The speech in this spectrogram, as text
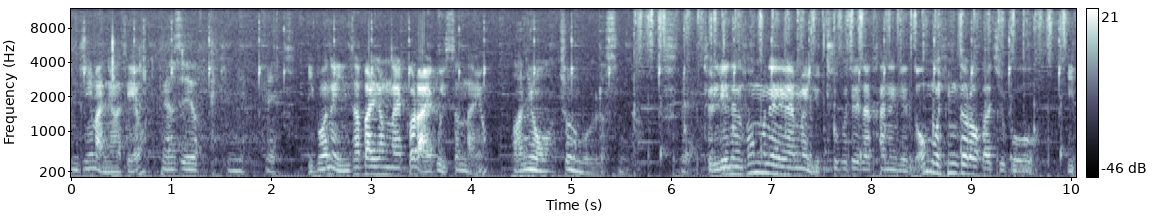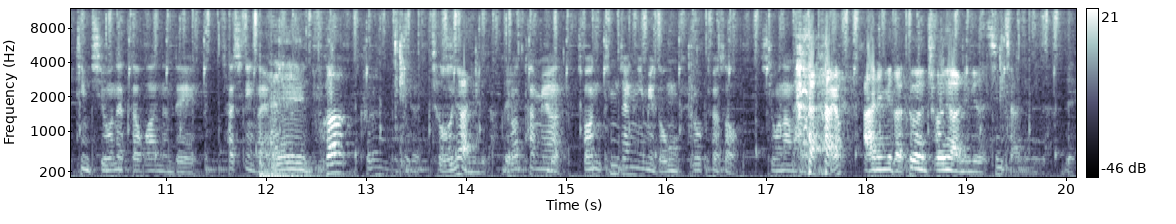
신주임 안녕하세요. 안녕하세요, 김님. 네. 이번에 인사 발령 날 걸 알고 있었나요? 아니요, 저는 몰랐습니다. 네. 들리는 소문에 의하면 유튜브 제작하는 게 너무 힘들어가지고 이 팀 지원했다고 하는데 사실인가요? 에이, 누가 그런 얘기를 전혀 아닙니다. 네. 그렇다면 네. 전 팀장님이 너무 괴롭혀서 지원한 걸까요? 아닙니다. 그건 전혀 아닙니다. 진짜 아닙니다. 네.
